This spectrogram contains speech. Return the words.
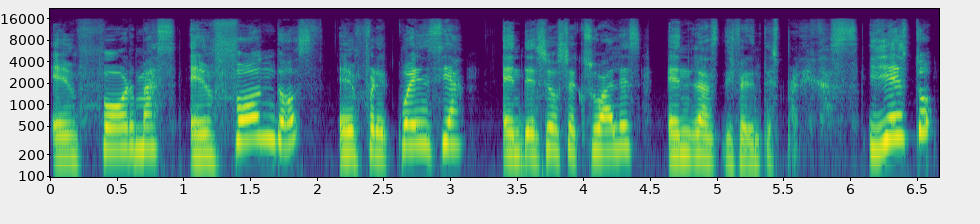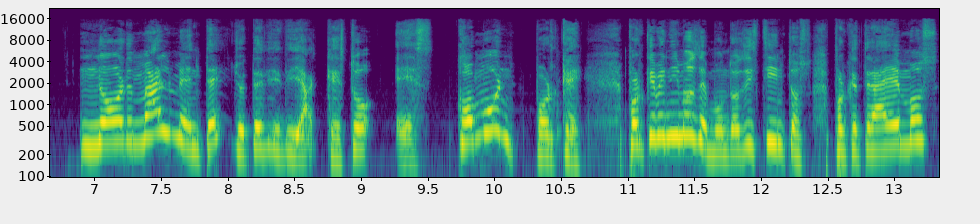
en formas, en fondos, en frecuencia, en deseos sexuales en las diferentes parejas. Y esto normalmente, yo te diría que esto es común. ¿Por qué? Porque venimos de mundos distintos, porque traemos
